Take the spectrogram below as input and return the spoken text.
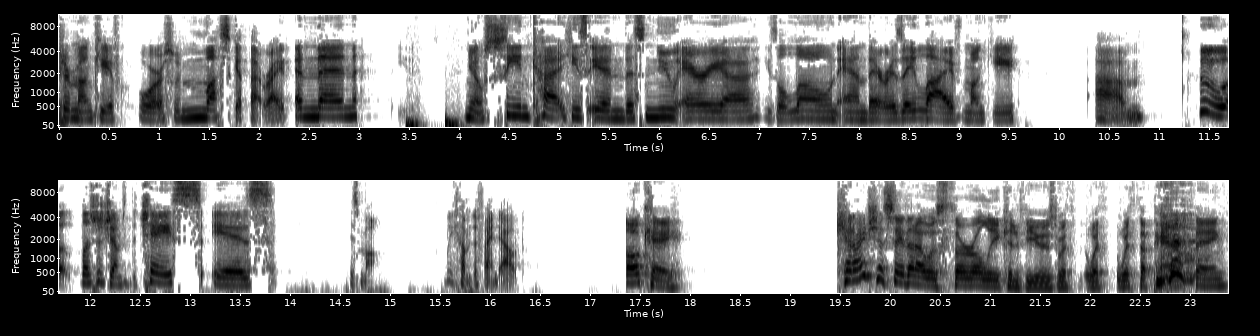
Mr. Monkey, of course. We must get that right. And then, you know, scene cut. He's in this new area. He's alone, and there is a live monkey, um, who, let's just jump to the chase, is his mom. We come to find out. Okay. Can I just say that I was thoroughly confused with, with, with the parent thing?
